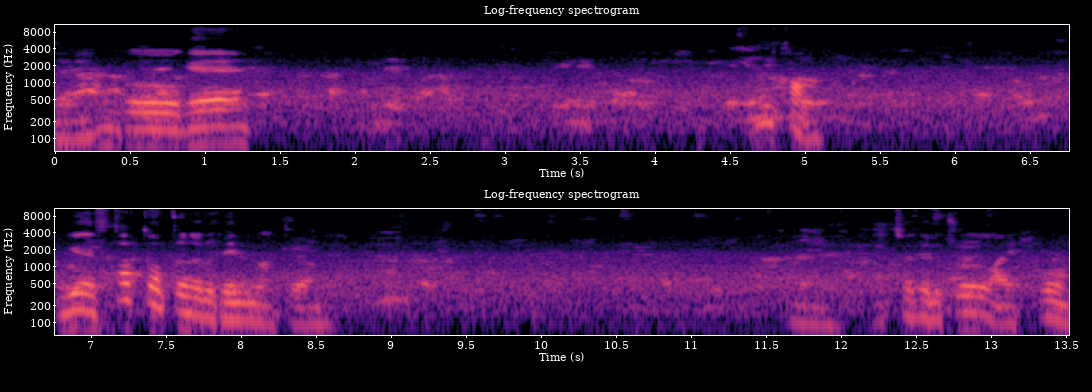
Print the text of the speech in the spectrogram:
네, 한국의 홈컴 여기는 스타트업 존으로 되어 있는 것 같아요. 네, 업체들이 쭉 와 있고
